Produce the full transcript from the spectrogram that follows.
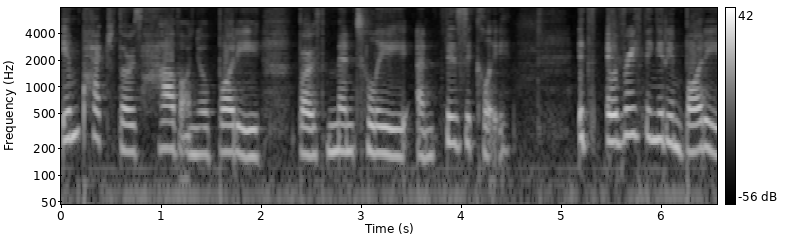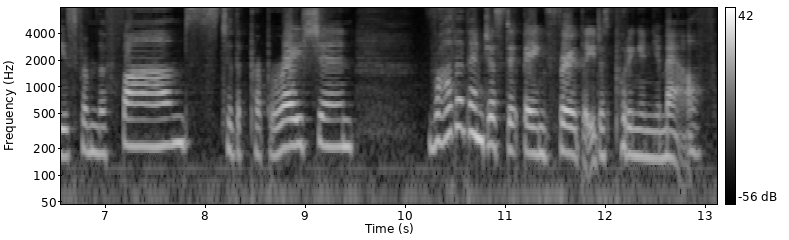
impact those have on your body, both mentally and physically. It's everything it embodies from the farms to the preparation, rather than just it being food that you're just putting in your mouth.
